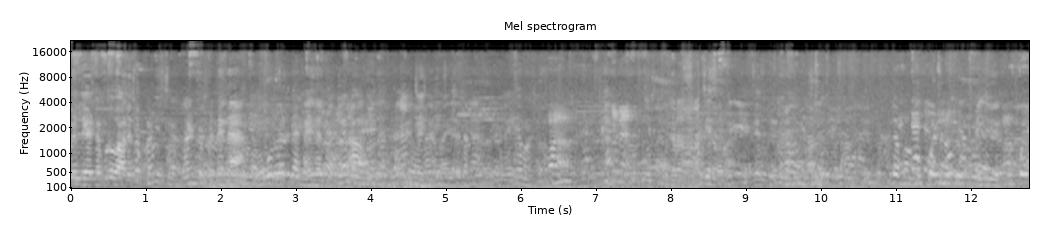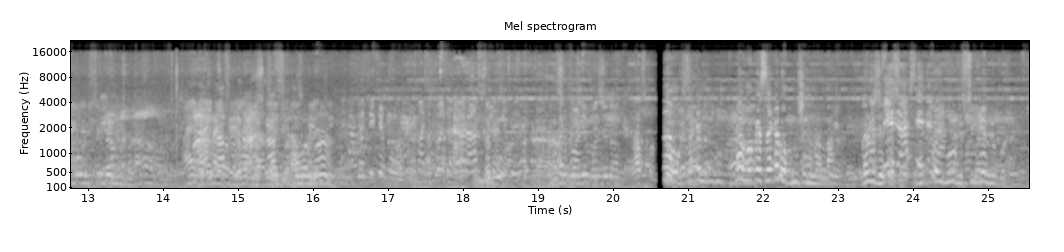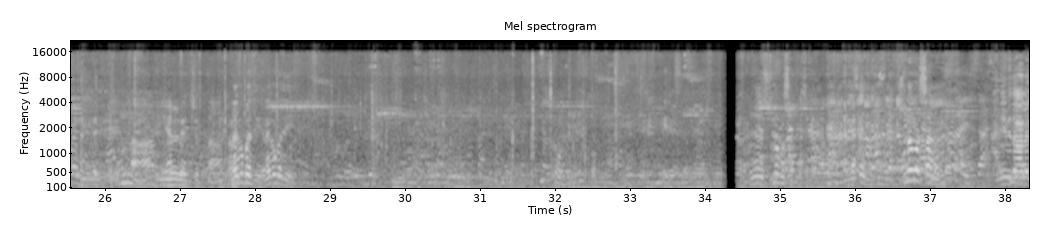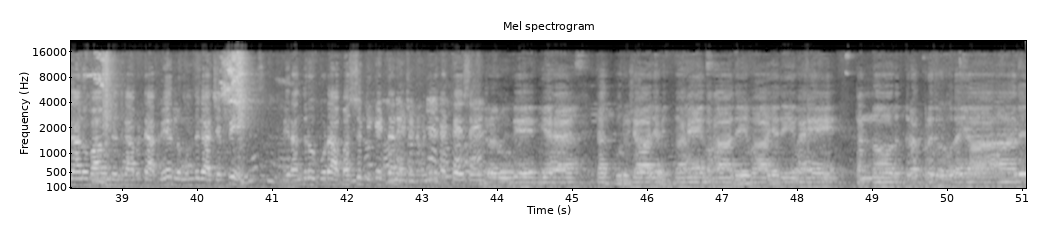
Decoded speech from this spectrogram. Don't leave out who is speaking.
Speaker 1: వెళ్ళేటప్పుడు వాళ్ళకి
Speaker 2: ఒక సెకండ్ నా ఒక సెకండ్ ఒక నిమిషం ఉన్నా ముప్పై మూడు సీరియల్ ఉన్నా చెప్తా? రఘుపతి రఘుపతి.
Speaker 1: అన్ని విధాలుగాను బాగుంటుంది కాబట్టి ఆ పేర్లు ముందుగా చెప్పి మీరందరూ కూడా బస్సు టికెట్ అనేటటువంటిది కట్టేసేయండి తత్పురుషాయ విద్మహే మహాదేవాయ ధీమహే తన్నో రుద్ర ప్రచోదయాద్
